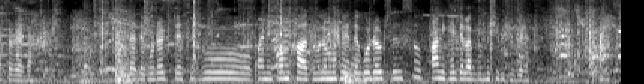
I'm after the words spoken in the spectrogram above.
এত তাতে গোটা উঠতেছে গো, পানি কম খাওয়াতে মানে মুখে এতে গোটা উঠছে দেখছ? পানি খাইতে লাগবে বেশি বেশি করে দেখছ?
